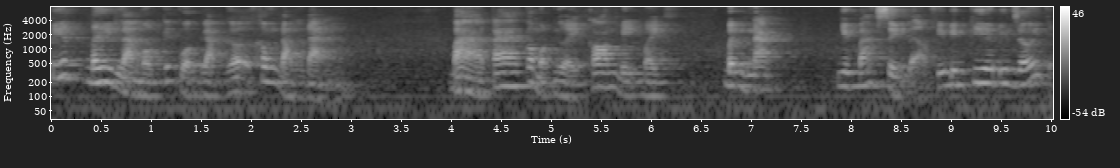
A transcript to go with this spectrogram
tiếc đây là một cái cuộc gặp gỡ không đồng đẳng. Bà ta có một người con bị bệnh, bệnh nặng nhưng bác sĩ là ở phía bên kia biên giới kìa.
